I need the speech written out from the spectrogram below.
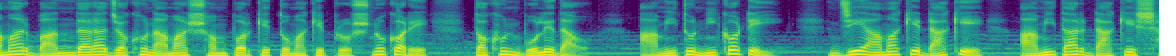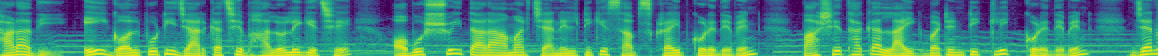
আমার বান্দারা যখন আমার সম্পর্কে তোমাকে প্রশ্ন করে, তখন বলে দাও, আমি তো নিকটেই যে আমাকে ডাকে, আমি তার ডাকে সাড়া দিই। এই গল্পটি যার কাছে ভালো লেগেছে, অবশ্যই তারা আমার চ্যানেলটিকে সাবস্ক্রাইব করে দেবেন, পাশে থাকা লাইক বাটনটি ক্লিক করে দেবেন, যেন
